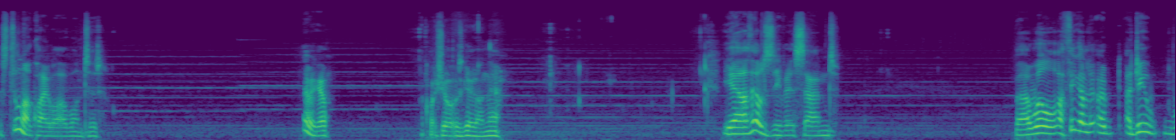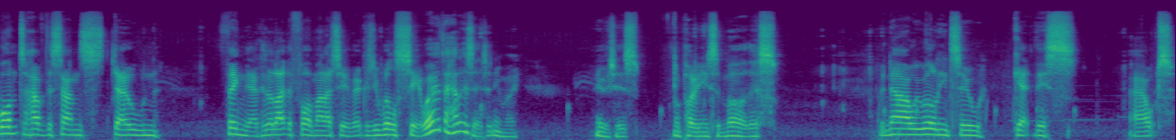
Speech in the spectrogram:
Still not quite what I wanted. There we go. Not quite sure what was going on there. Yeah, I think I'll just leave it at sand. But I will... I think I, I, I do want to have the sandstone thing there, because I like the formality of it, because you will see it. Where the hell is it, anyway? Here it is. I'll probably need some more of this. But now we will need to get this out.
